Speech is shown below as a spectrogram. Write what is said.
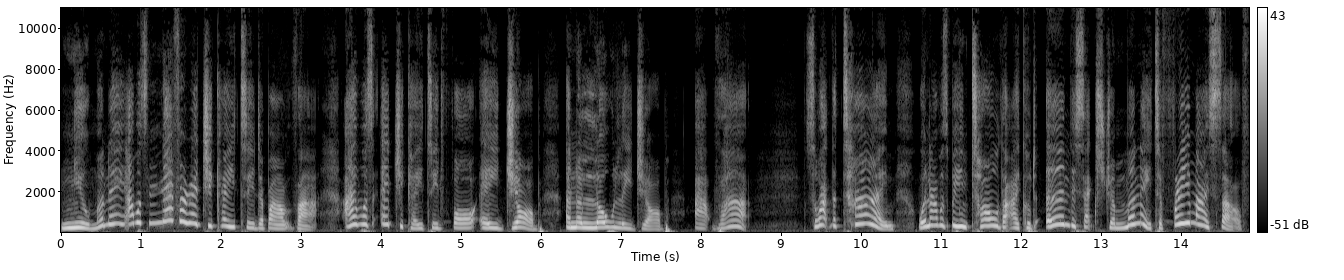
new money. I was never educated about that. I was educated for a job and a lowly job at that. So at the time, when I was being told that I could earn this extra money to free myself,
